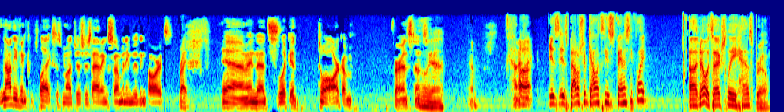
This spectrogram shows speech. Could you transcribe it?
not even complex as much as just having so many moving parts. Right. Yeah, I mean, that's look at well Arkham, for instance. Oh yeah. I Uh, is is Battleship Galaxy's Fantasy Flight? Uh, no, it's actually Hasbro.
